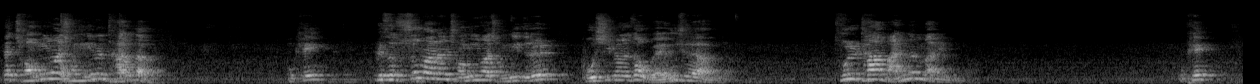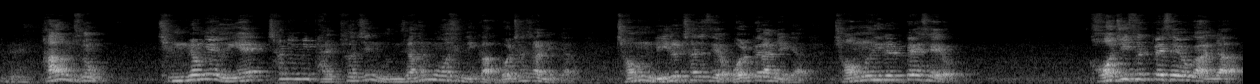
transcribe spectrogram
그러니까 정의와 정리는 다르다고. 오케이? 그래서 수많은 정의와 정리들을 보시면서 외우셔야 합니다. 둘 다 맞는 말입니다. 오케이? 네. 다음 중 증명에 의해 참임이 밝혀진 문장은 무엇입니까? 뭘 찾으란 얘기야? 정리를 찾으세요. 뭘 빼란 얘기야? 정의를 빼세요. 거짓을 빼세요가 아니라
